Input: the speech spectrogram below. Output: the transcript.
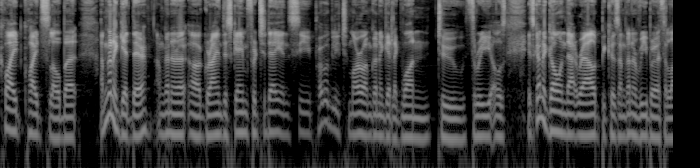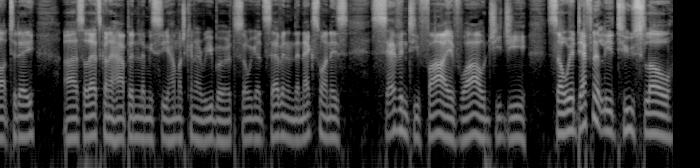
quite quite slow but i'm gonna get there i'm gonna uh, grind this game for today and see probably tomorrow i'm gonna get like one two three o's it's gonna go in that route because i'm gonna rebirth a lot today uh, so that's gonna happen let me see how much can i rebirth so we got seven and the next one is 75 wow gg so we're definitely too slow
